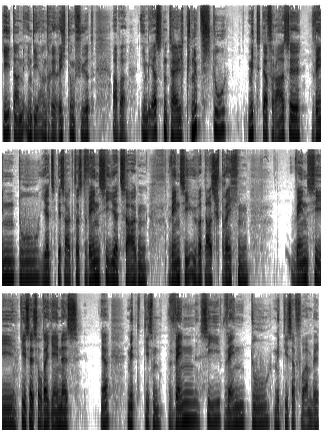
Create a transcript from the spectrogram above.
die dann in die andere Richtung führt. Aber im ersten Teil knüpfst du mit der Phrase, wenn du jetzt gesagt hast, wenn Sie jetzt sagen, wenn Sie über das sprechen, wenn Sie dieses oder jenes, ja, mit diesem wenn Sie, wenn du, mit dieser Formel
